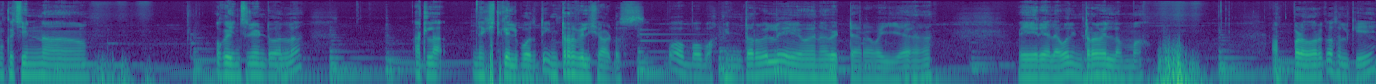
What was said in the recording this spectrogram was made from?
ఒక చిన్న ఒక ఇన్సిడెంట్ వల్ల అట్లా నెక్స్ట్కి వెళ్ళిపోతుంది. ఇంటర్వెల్ షాట్ వస్తుంది. బాబా ఇంటర్వెల్ ఏమైనా పెట్టారా అయ్యా వేరే లెవెల్ ఇంటర్వెల్ అమ్మ. అప్పటి వరకు అసలుకి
